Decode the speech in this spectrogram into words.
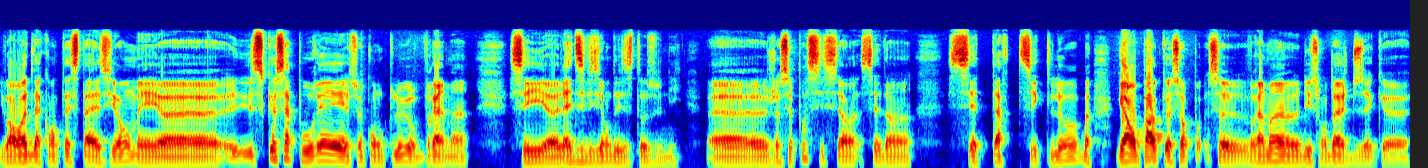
il va y avoir de la contestation, mais euh, ce que ça pourrait se conclure vraiment, c'est euh, la division des États-Unis. Je ne sais pas si c'est dans cet article-là. Ben, on parle que ça, vraiment, des sondages disaient que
